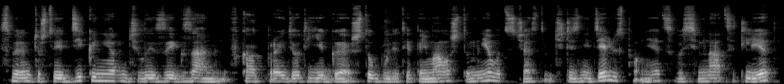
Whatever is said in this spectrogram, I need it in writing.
несмотря на то, что я дико нервничала из-за экзаменов, как пройдет ЕГЭ, что будет, я понимала, что мне вот сейчас там, через неделю исполняется 18 лет.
